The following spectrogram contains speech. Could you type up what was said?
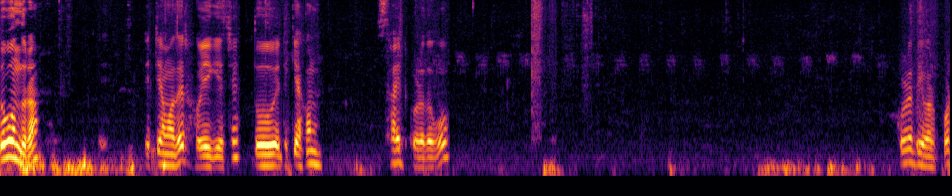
তো বন্ধুরা, এটি আমাদের হয়ে গিয়েছে। তো এটিকে এখন সাইড করে দেবো। করে দেওয়ার পর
